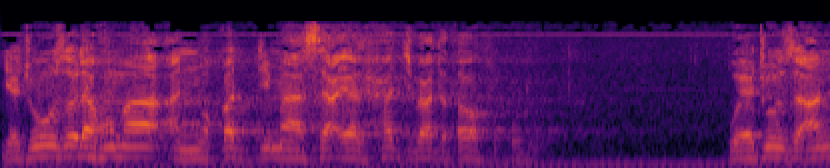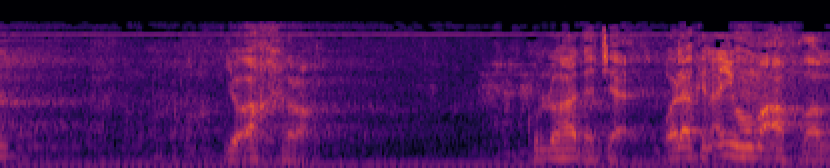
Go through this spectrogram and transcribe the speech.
يجوز لهما أن يقدما سعي الحج بعد طواف القدوم ويجوز أن يؤخره كل هذا جائز. ولكن أيهما أفضل؟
